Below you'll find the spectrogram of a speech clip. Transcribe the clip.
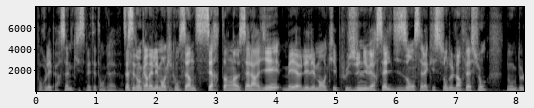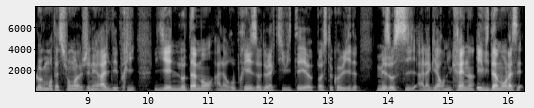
pour les personnes qui se mettaient en grève. Ça c'est donc un élément qui concerne certains salariés, mais l'élément qui est plus universel, disons, c'est la question de l'inflation, donc de l'augmentation générale des prix liée notamment à la reprise de l'activité post-Covid, mais aussi à la guerre en Ukraine. Évidemment, là, c'est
